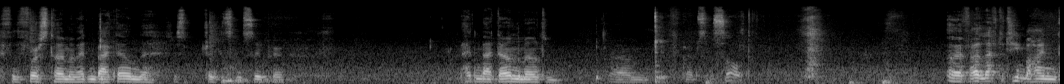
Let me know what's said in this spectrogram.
For the first time, I'm heading back down the. Just drinking some soup here. Heading back down the mountain. Um, grab some salt. Uh, if I left the team behind,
